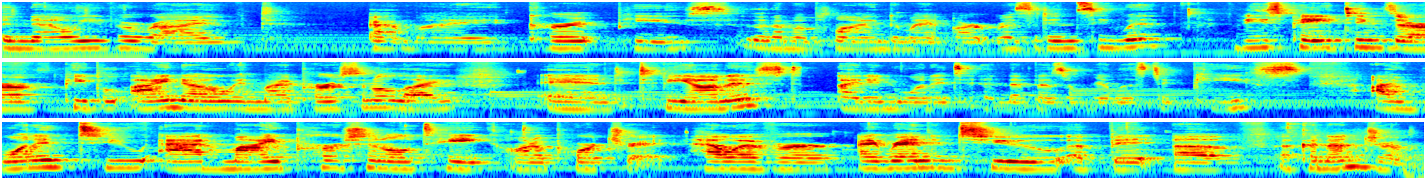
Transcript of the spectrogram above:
And now we've arrived at my current piece that I'm applying to my art residency with. These paintings are of people I know in my personal life and to be honest, I didn't want it to end up as a realistic piece. I wanted to add my personal take on a portrait. However, I ran into a bit of a conundrum,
